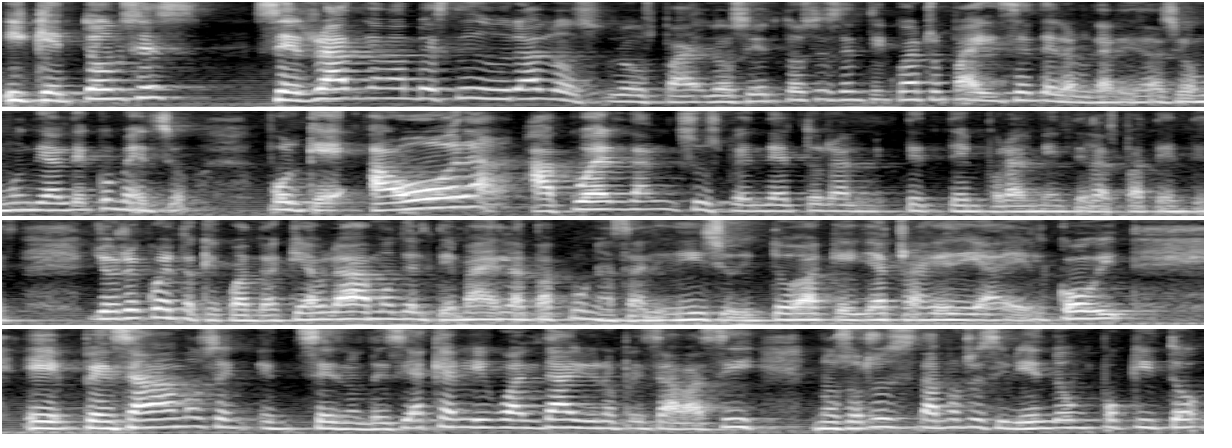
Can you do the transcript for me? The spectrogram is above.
Y que entonces se rasgan las vestiduras los, los, los 164 países de la Organización Mundial de Comercio porque ahora acuerdan suspender temporalmente las patentes. Yo recuerdo que cuando aquí hablábamos del tema de las vacunas al inicio y toda aquella tragedia del COVID, eh, pensábamos, en, se nos decía que había igualdad y uno pensaba, sí, nosotros estamos recibiendo un poquito,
